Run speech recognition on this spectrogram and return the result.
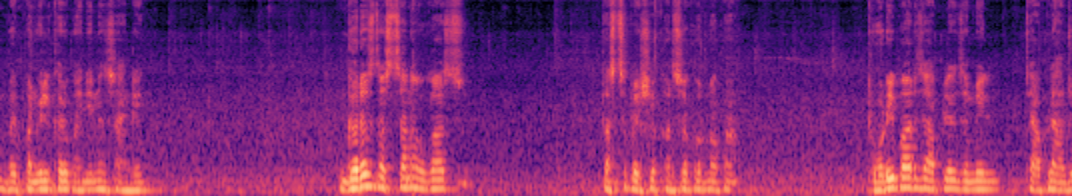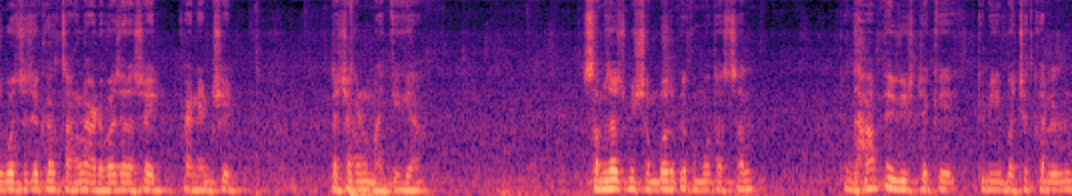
ब पनवेलकर बहिणीनं सांगेन गरज नसताना उगाच जास्त पैसे खर्च करू नका. थोडीफार जर आपल्याला जमेल ते आपल्या आजूबाजूचा एखादा चांगला ॲडवायझर असेल फायनान्शियल त्याच्याकडून माहिती घ्या. समजा तुम्ही शंभर रुपये कमवत असाल तर दहा ते वीस टक्के तुम्ही बचत करायला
